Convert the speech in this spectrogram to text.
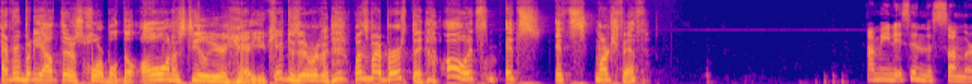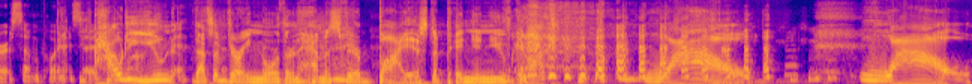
everybody out there is horrible. They'll all want to steal your hair. You can't just. When's my birthday? Oh, it's it's it's March fifth. I mean, it's in the summer at some point. So it's How do you? 5th. That's a very northern hemisphere biased opinion you've got. wow, wow.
